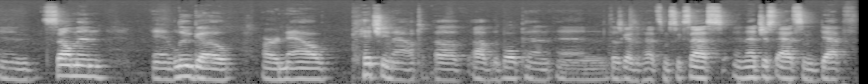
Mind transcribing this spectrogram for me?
and Gsellman and Lugo are now pitching out of, of the bullpen, and those guys have had some success, and that just adds some depth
